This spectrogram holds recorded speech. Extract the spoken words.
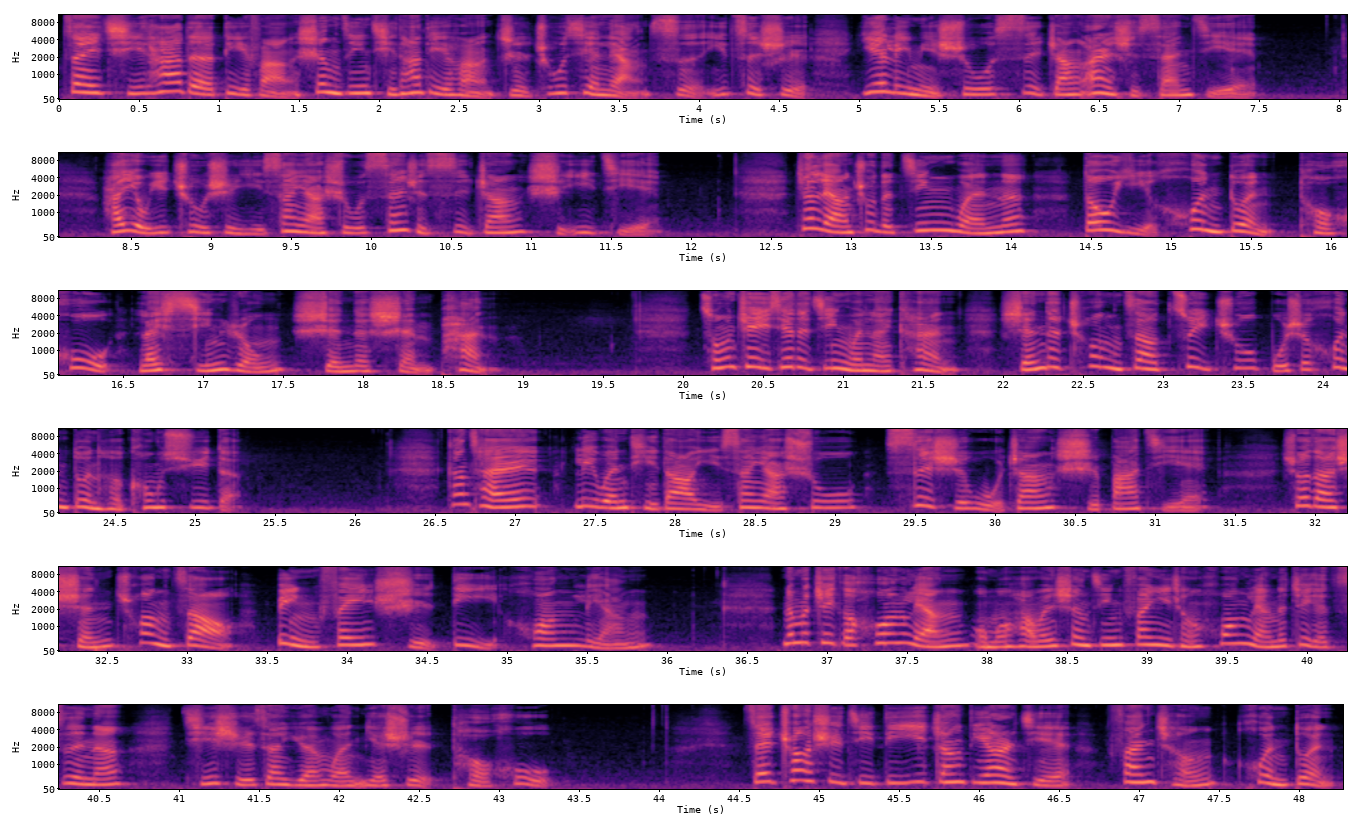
在其他的地方，圣经其他地方只出现两次，一次是耶利米书四章二十三节。还有一处是以赛亚书三十四章十一节，这两处的经文呢，都以混沌、tohu 来形容神的审判。从这些的经文来看，神的创造最初不是混沌和空虚的。刚才丽文提到以赛亚书四十五章十八节，说到神创造并非使地荒凉。那么这个荒凉，我们华文圣经翻译成荒凉的这个字呢，其实在原文也是 tohu。在创世纪第一章第二节翻成混沌，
